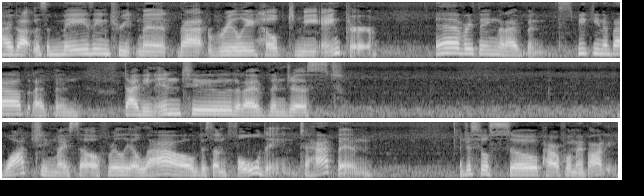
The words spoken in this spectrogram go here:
I got this amazing treatment that really helped me anchor everything that I've been speaking about, that I've been diving into, that I've been just watching myself really allow this unfolding to happen. I just feel so powerful in my body.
